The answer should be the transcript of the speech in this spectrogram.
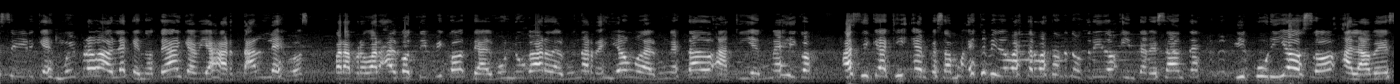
decir que es muy probable que no tengan que viajar tan lejos para probar algo típico de algún lugar, de alguna región o de algún estado aquí en México. Así que aquí empezamos. Este video va a estar bastante nutrido, interesante y curioso a la vez,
